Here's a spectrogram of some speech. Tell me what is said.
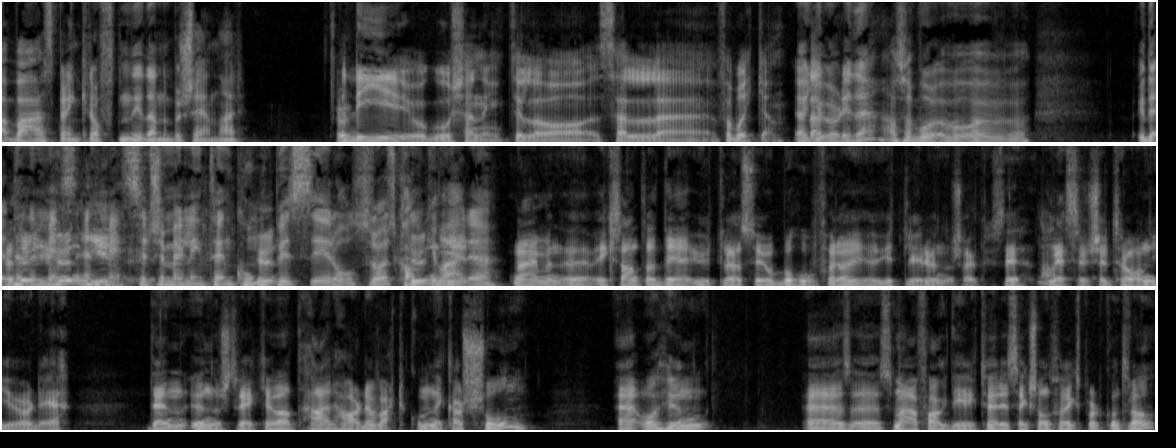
er, hva er sprengkraften i denne beskjeden her? Og de gir jo godkjenning til å selge fabrikken. Ja, gjør de det? Altså, hvor, hvor det, hun- En messagemelding til en kompis i Rolls-Royce kan Hun ikke være Nei, men øh, ikke sant? Det utløser jo behov for ytterligere undersøkelser. Messenger-tråden gjør det. Den understreker jo at her har det vært kommunikasjon. eh, Og hun, eh, som er fagdirektør i seksjon for eksportkontroll,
